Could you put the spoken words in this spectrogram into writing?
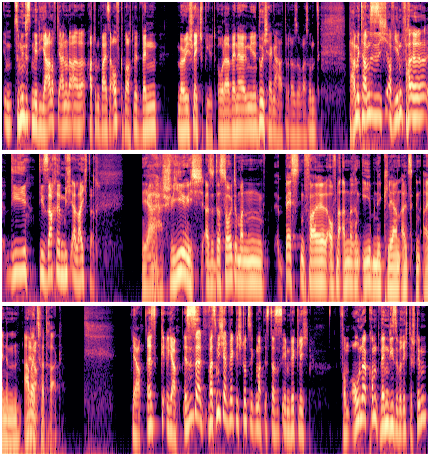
im, zumindest medial auf die eine oder andere Art und Weise aufgebracht wird, wenn Murray schlecht spielt oder wenn er irgendwie einen Durchhänger hat oder sowas. Und damit haben sie sich auf jeden Fall die, die Sache nicht erleichtert. Ja, schwierig. Also das sollte man im besten Fall auf einer anderen Ebene klären als in einem Arbeitsvertrag. Ja, es, ja, es ist halt, was mich halt wirklich stutzig macht, ist, dass es eben wirklich vom Owner kommt, wenn diese Berichte stimmen.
